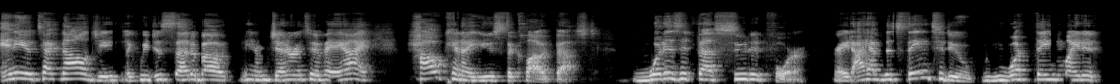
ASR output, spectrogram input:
any technology, like we just said about you know generative AI. How can I use the cloud best? What is it best suited for? Right? I have this thing to do. What thing might it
